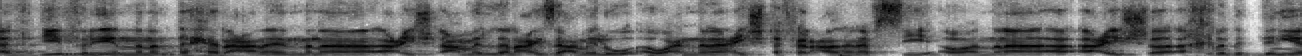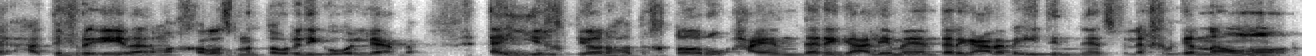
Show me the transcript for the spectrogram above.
يفرق إن أنا انتحر عن إن أنا أعيش أعمل اللي أنا عايز أعمله أو إن أنا أعيش قافل على نفسي أو إن أنا أعيش أخرب الدنيا. هتفرق إيه بقى؟ ما خلاص ما أنت اوريدي جوه اللعبة. أي اختيار هتختاره هيندرج عليه ما يندرج على بقية الناس في الآخر جنة ونار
